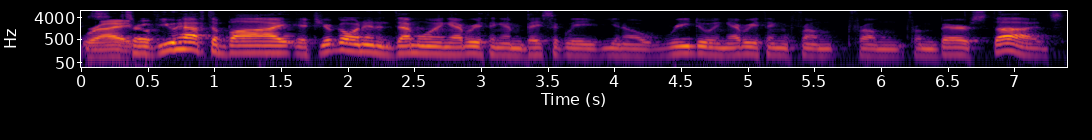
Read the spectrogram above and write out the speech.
right. So if you have to buy, if you're going in and demoing everything and basically, you know, redoing everything from from from bare studs,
